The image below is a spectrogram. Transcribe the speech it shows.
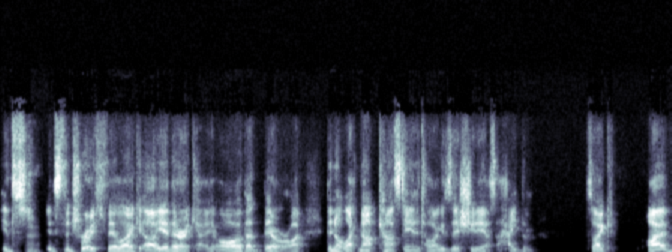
It's Mm. it's the truth. They're like, oh yeah, they're okay. Oh, that they're all right. They're not like, nah, can't stand the Tigers. They're shit ass. I hate them. It's like I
